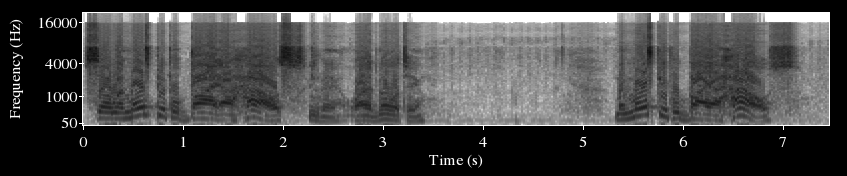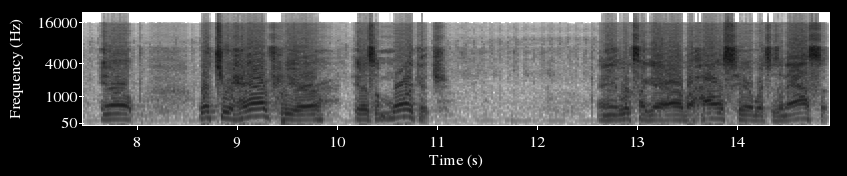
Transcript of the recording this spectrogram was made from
So when most people buy a house, excuse me, liability, when most people buy a house, you know, what you have here is a mortgage. And it looks like you have a house here which is an asset,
